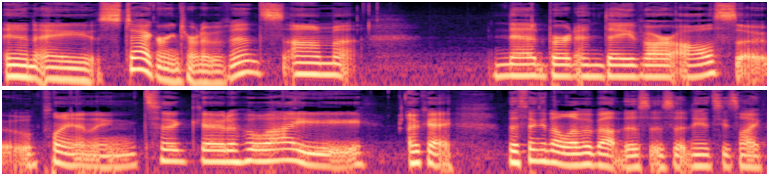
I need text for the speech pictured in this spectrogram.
in a staggering turn of events, um, Ned, Bert, and Dave are also planning to go to Hawaii. Okay, the thing that I love about this is that Nancy's like,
